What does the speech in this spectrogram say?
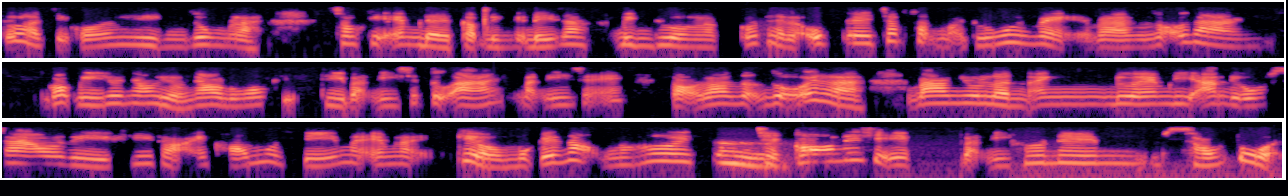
tức là chỉ có hình dung là sau khi em đề cập đến cái đấy ra bình thường là có thể là ok chấp thuận mọi thứ vui vẻ và rõ ràng góp ý cho nhau hiểu nhau đúng không? Thì bạn ấy sẽ tự ái bạn ấy sẽ tỏ ra giận dỗi là bao nhiêu lần anh đưa em đi ăn thì không sao thì khi thoảng anh khó một tí mà em lại kiểu một cái giọng nó hơi ừ. trẻ con ấy chị. Bạn ấy hơn em 6 tuổi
